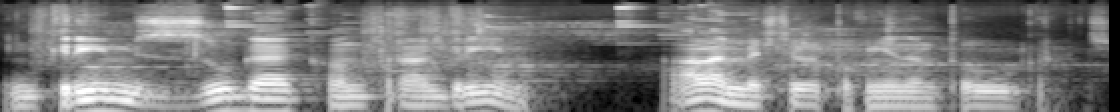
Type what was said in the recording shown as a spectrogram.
Grim Zuge kontra Grim. Ale myślę, że powinienem to ugrać.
